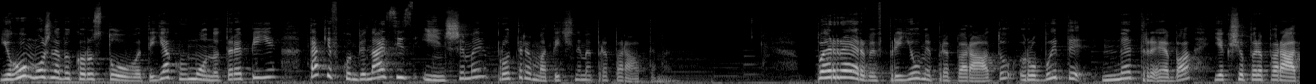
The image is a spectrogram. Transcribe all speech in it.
Його можна використовувати як в монотерапії, так і в комбінації з іншими протиревматичними препаратами. Перерви в прийомі препарату робити не треба, якщо препарат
